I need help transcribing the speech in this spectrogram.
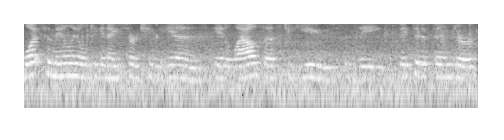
What familial DNA searching is, it allows us to use the convicted offender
